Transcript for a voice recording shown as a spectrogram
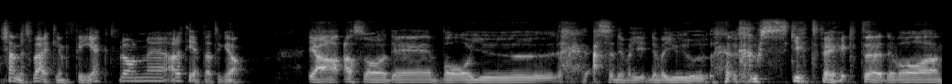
kändes verkligen fegt från Arteta tycker jag. Ja, alltså det var ju, alltså det var ju, det var ju ruskigt fegt. Det var,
